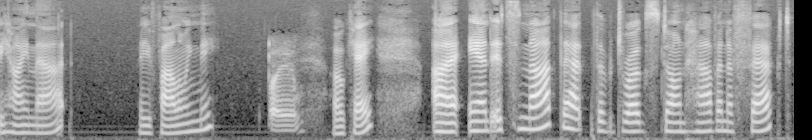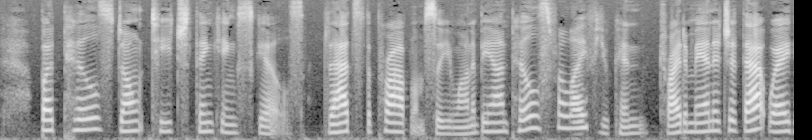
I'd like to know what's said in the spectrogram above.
behind that. Are you following me? I am. Okay. Uh, and it's not that the drugs don't have an effect, but pills don't teach thinking skills. That's the problem. So you want to be on pills for life, you can try to manage it that way,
